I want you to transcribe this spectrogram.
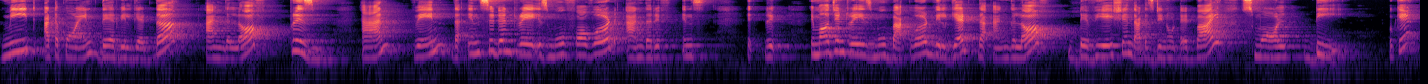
meet at a point there we'll get the angle of prism. And when the incident ray is moved forward and the emergent rays move backward we'll get the angle of deviation that is denoted by small d. Okay?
